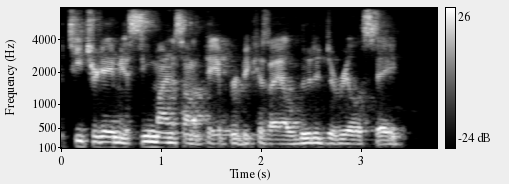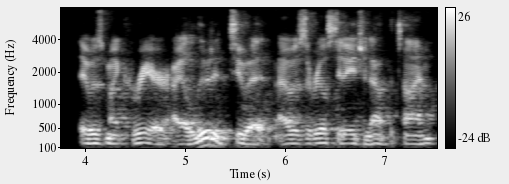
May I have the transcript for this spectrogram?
a teacher gave me a C minus on a paper because I alluded to real estate. It was my career. I alluded to it. I was a real estate agent at the time.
